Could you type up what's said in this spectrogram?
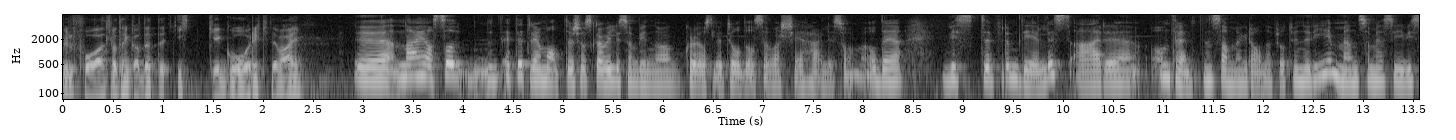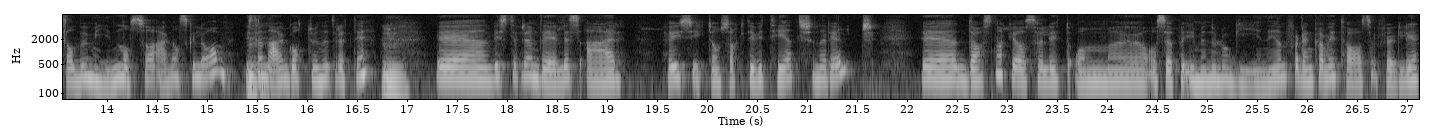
vil få deg til å tenke at dette ikke går riktig vei? Eh, nei, altså etter tre måneder så skal vi liksom begynne å klø oss litt i hodet og se hva skjer her, liksom. Og det, hvis det fremdeles er eh, omtrent den samme grad av proteineri, men som jeg sier, hvis albuminen også er ganske lav, hvis Mm. den er godt under 30, Mm. Eh, hvis det fremdeles er høy sykdomsaktivitet generelt, da snakker jeg også litt om eh, å se på immunologien igjen. For den kan vi ta selvfølgelig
